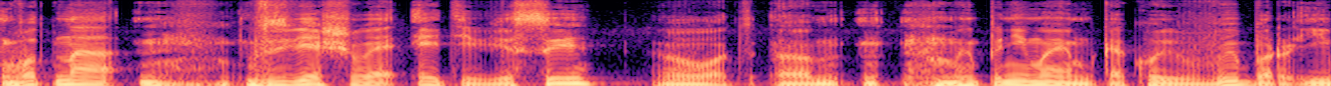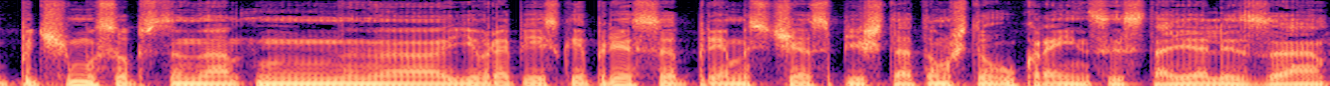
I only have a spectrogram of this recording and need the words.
Вот на взвешивая эти весы, вот, эм, мы понимаем, какой выбор и почему, собственно, европейская пресса прямо сейчас пишет о том, что украинцы стояли за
